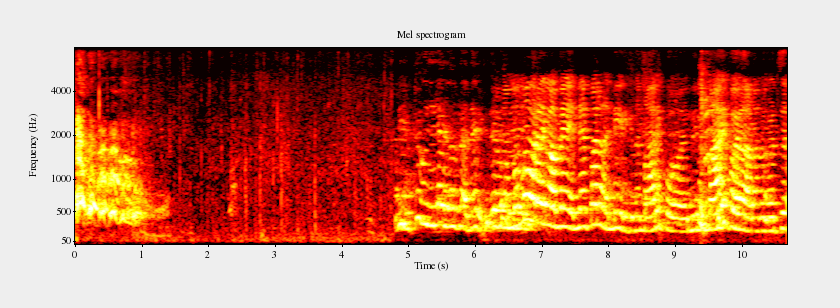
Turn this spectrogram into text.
വീഴ്ച കുഞ്ഞിലായിരുന്നോണ്ട് അതെ അമ്മമ്മ പറയും അമ്മ എന്നെ പോലെ തന്നെ ഇരിക്കുന്നത് മാറിപ്പോ മാറിപ്പോയതാണോ കൊച്ച്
